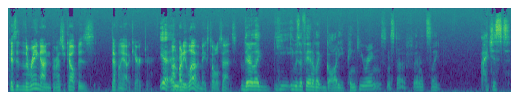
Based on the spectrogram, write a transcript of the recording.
Because the ring on Professor Kelp is definitely out of character. yeah on Buddy Love, it makes total sense. they're like he, he was a fan of like gaudy pinky rings and stuff and it's like i just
